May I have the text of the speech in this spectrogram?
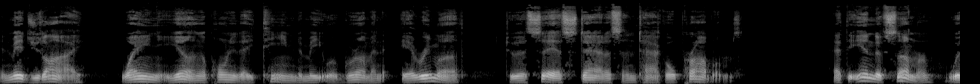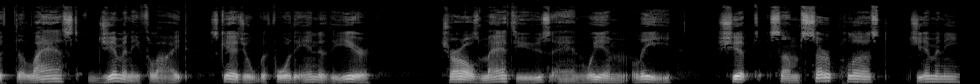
In mid July, Wayne Young appointed a team to meet with Grumman every month to assess status and tackle problems. At the end of summer, with the last Gemini flight scheduled before the end of the year, Charles Mathews and William Lee shipped some surplus Gemini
